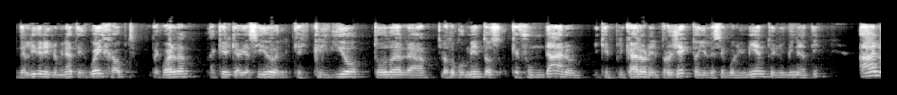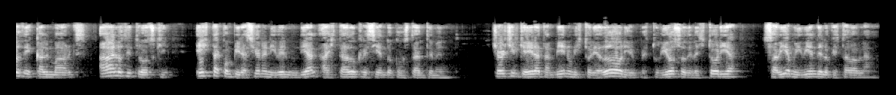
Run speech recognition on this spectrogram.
del líder Illuminati Weishaupt, ¿recuerdan? Aquel que había sido el que escribió todos los documentos que fundaron y que explicaron el proyecto y el desenvolvimiento Illuminati, a los de Karl Marx, a los de Trotsky, esta conspiración a nivel mundial ha estado creciendo constantemente. Churchill, que era también un historiador y un estudioso de la historia, sabía muy bien de lo que estaba hablando.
